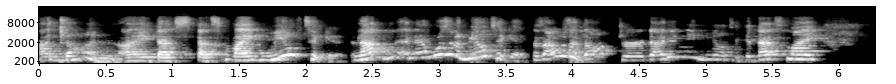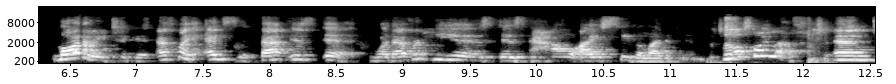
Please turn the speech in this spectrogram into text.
I'm done. I that's that's my meal ticket. Not, and it wasn't a meal ticket because I was a doctor. I didn't need meal ticket. That's my lottery ticket. That's my exit. That is it. Whatever he is, is how I see the light at the end. Also I left. And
